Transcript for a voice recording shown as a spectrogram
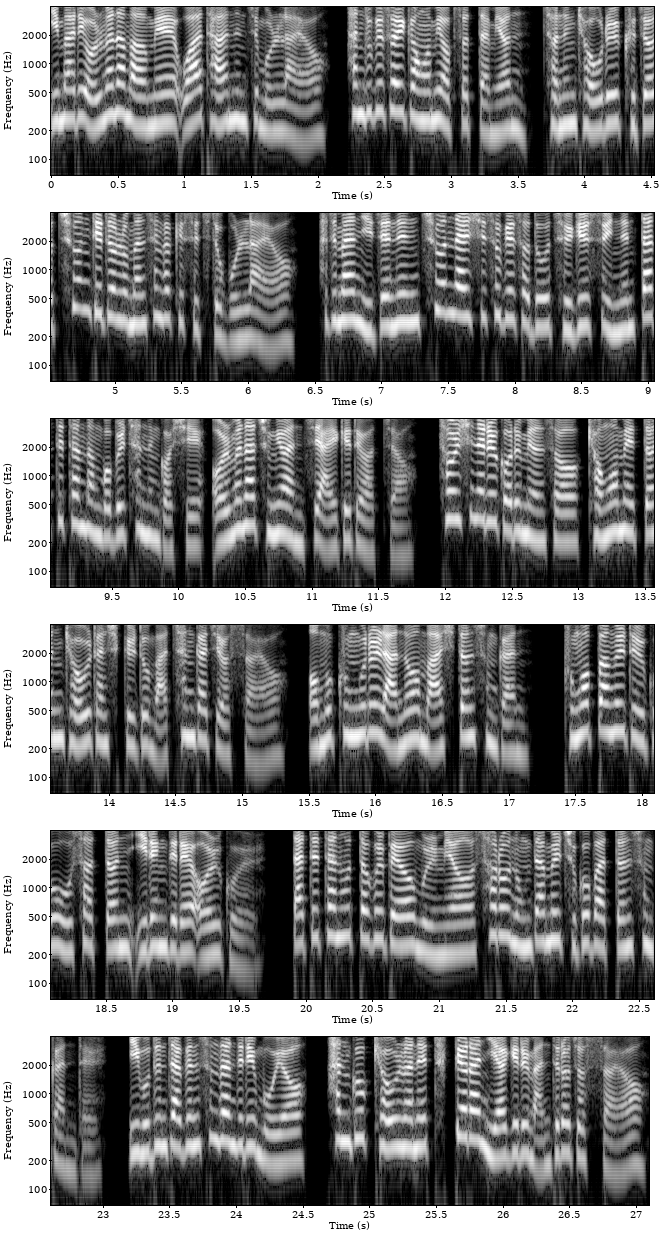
이 말이 얼마나 마음에 와 닿았는지 몰라요. 한국에서의 경험이 없었다면 저는 겨울을 그저 추운 계절로만 생각했을지도 몰라요. 하지만 이제는 추운 날씨 속에서도 즐길 수 있는 따뜻한 방법을 찾는 것이 얼마나 중요한지 알게 되었죠. 서울 시내를 걸으면서 경험했던 겨울 간식들도 마찬가지였어요. 어묵 국물을 나누어 마시던 순간 붕어빵을 들고 웃었던 일행들의 얼굴, 따뜻한 호떡을 베어 물며 서로 농담을 주고받던 순간들. 이 모든 작은 순간들이 모여 한국 겨울날의 특별한 이야기를 만들어줬어요.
